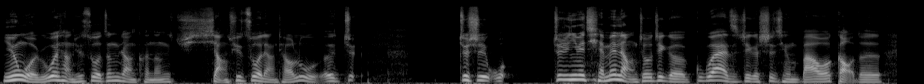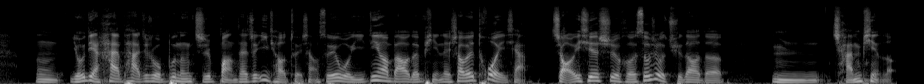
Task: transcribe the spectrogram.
因为我如果想去做增长，可能想去做两条路，呃，就就是我就是因为前面两周这个 Google Ads 这个事情把我搞得嗯有点害怕，就是我不能只绑在这一条腿上，所以我一定要把我的品类稍微拓一下，找一些适合 social 渠道的嗯产品了，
